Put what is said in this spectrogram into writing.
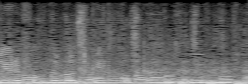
beautiful, the most beautiful skies, isn't it?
